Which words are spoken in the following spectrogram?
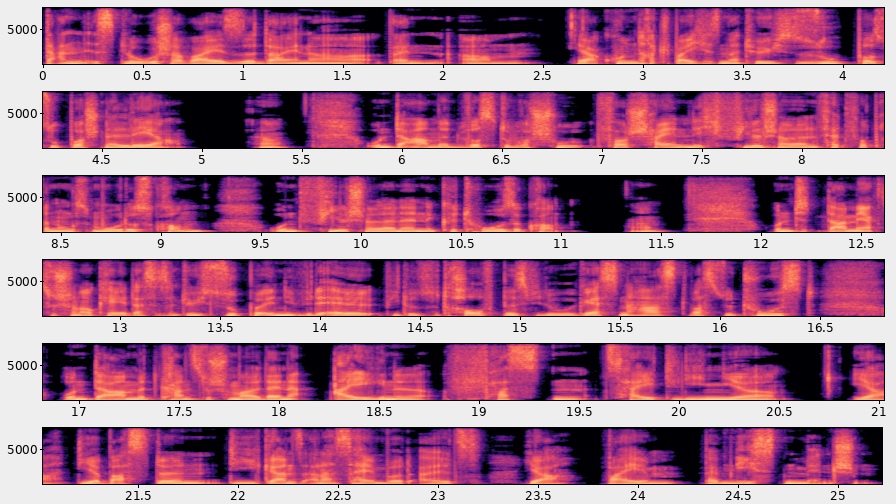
dann ist logischerweise deiner, dein ähm, ja, Kohlenhydratspeicher ist natürlich super, super schnell leer. Und damit wirst du wahrscheinlich viel schneller in den Fettverbrennungsmodus kommen und viel schneller in eine Ketose kommen. Ja? Und da merkst du schon, okay, das ist natürlich super individuell, wie du so drauf bist, wie du gegessen hast, was du tust. Und damit kannst du schon mal deine eigene Fastenzeitlinie ja, dir basteln, die ganz anders sein wird als ja beim beim nächsten Menschen.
